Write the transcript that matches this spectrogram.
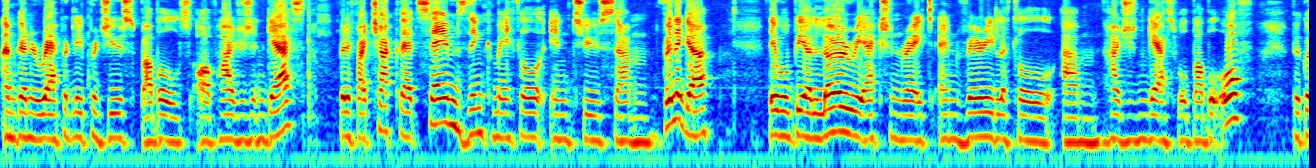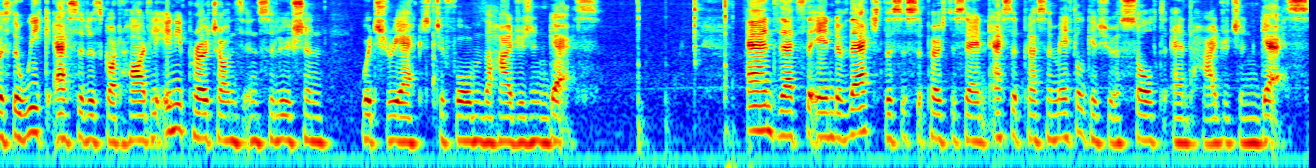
I'm going to rapidly produce bubbles of hydrogen gas. But if I chuck that same zinc metal into some vinegar, there will be a low reaction rate and very little um, hydrogen gas will bubble off because the weak acid has got hardly any protons in solution which react to form the hydrogen gas. And that's the end of that. This is supposed to say an acid plus a metal gives you a salt and hydrogen gas.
